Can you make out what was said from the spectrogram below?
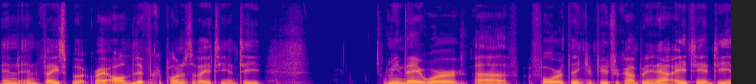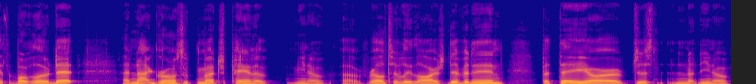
and and Facebook, right? All the different components of AT and T. I mean, they were uh, forward-thinking future company. Now AT and T has a boatload of debt, and not growing super much, paying a you know a relatively large dividend, but they are just you know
